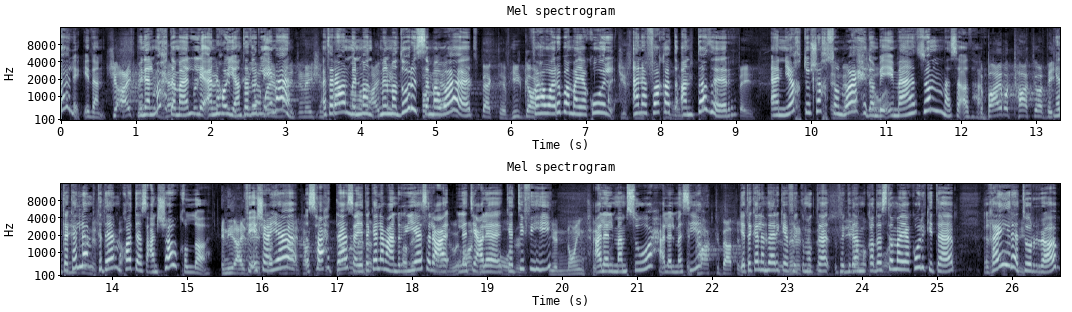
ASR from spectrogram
ذلك؟ إذا من المحتمل لأنه ينتظر الإيمان. أترون من, من, من منظور السماوات؟ فهو ربما يقول أنا فقط أنتظر أن يخطو شخص واحد بإيمان ثم سأظهر. يتكلم الكتاب المقدس عن شوق الله. في إشعياء إصحاح التاسع يتكلم عن الرياسة التي على كتفه على الممسوح على المسيح. يتكلم ذلك في الكتاب المقدس ثم يقول الكتاب غيرة الرب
